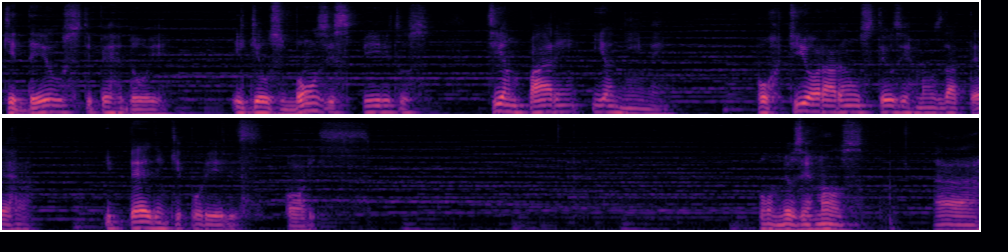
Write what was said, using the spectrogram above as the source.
Que Deus te perdoe e que os bons espíritos te amparem e animem. Por ti orarão os teus irmãos da terra e pedem que por eles ores. Bom, meus irmãos, a,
